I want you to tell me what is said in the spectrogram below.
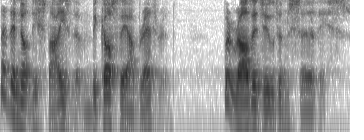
let them not despise them because they are brethren, but rather do them service,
